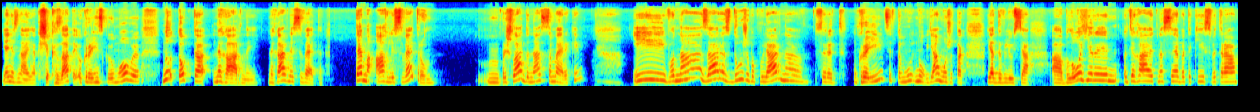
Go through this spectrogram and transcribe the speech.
Я не знаю, як ще казати українською мовою. Ну, тобто, негарний, негарний светр. Тема Аглі Светру прийшла до нас з Америки. І вона зараз дуже популярна серед українців, тому ну, я можу так, я дивлюся, блогери одягають на себе такі светра,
